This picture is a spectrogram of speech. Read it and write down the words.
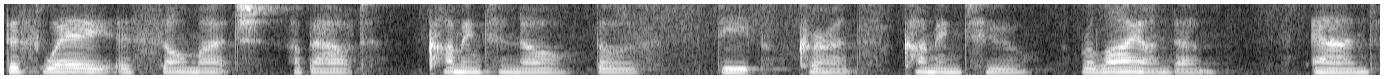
This way is so much about coming to know those deep currents, coming to rely on them, and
